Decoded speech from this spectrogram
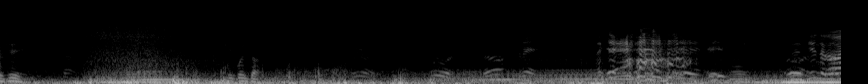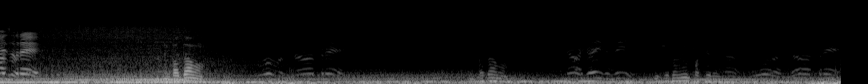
así, así. ¿Quién cuenta? Uno, dos, tres. No entiendo cómo es tres. Empatamos. Uno, dos, tres. Empatamos. No, yo hice así. Y yo también pajero. Ah, uno, dos, tres.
